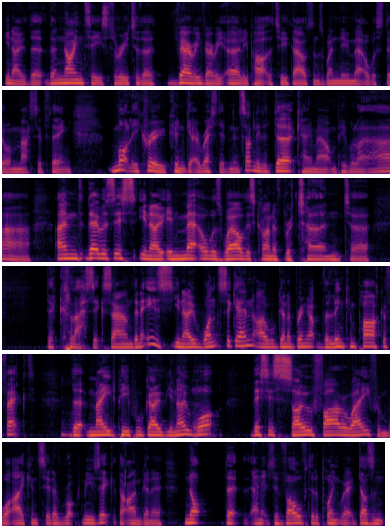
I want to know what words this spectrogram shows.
you know the the 90s through to the very very early part of the 2000s when nu metal was still a massive thing. Motley Crue couldn't get arrested, and then suddenly the Dirt came out, and people were like ah, and there was this you know in metal as well, this kind of return to the classic sound. And it is, you know, once again, I was going to bring up the Linkin Park effect that made people go, you know what? This is so far away from what I consider rock music that I'm going to not that, and it's evolved to the point where it doesn't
